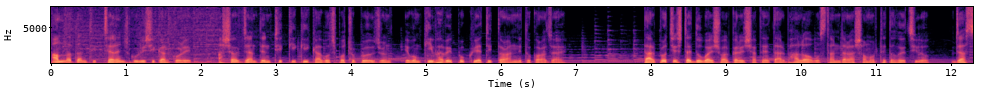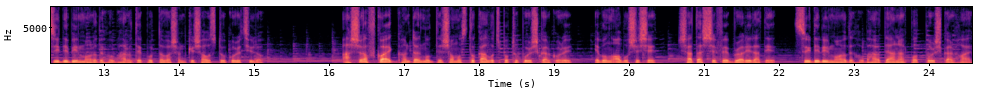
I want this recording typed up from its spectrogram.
আমলাতান্ত্রিক চ্যালেঞ্জগুলি স্বীকার করে আশার জানতেন ঠিক কী কী কাগজপত্র প্রয়োজন এবং কীভাবে প্রক্রিয়াটি ত্বরান্বিত করা যায়। তার প্রচেষ্টায় দুবাই সরকারের সাথে তার ভালো অবস্থান দ্বারা সমর্থিত হয়েছিল, যা শ্রীদেবীর মরদেহ ভারতে প্রত্যাবাসনকে সহজ করেছিল। আশরাফ কয়েক ঘণ্টার মধ্যে সমস্ত কাগজপত্র পরিষ্কার করে এবং অবশেষে সাতাশে ফেব্রুয়ারি রাতে শ্রীদেবীর মরদেহ ভারতে আনার পথ পরিষ্কার হয়।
